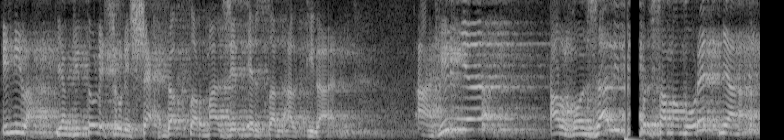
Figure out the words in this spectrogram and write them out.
inilah yang ditulis oleh Syekh Dr. Mazid Irsan Al-Kilani akhirnya Al-Ghazali bersama muridnya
